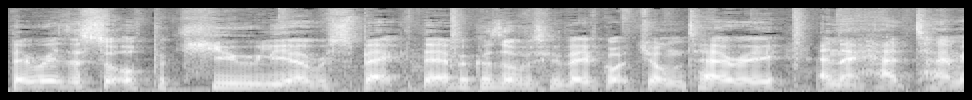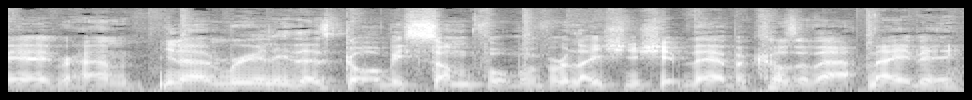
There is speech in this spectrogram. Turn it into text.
there is a sort of peculiar respect there because obviously they've got John Terry and they had Tammy Abraham. You know, really there's got to be some form of relationship there because of that, maybe.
